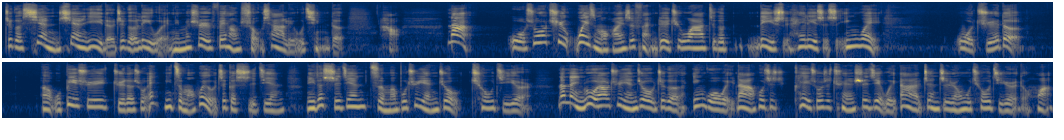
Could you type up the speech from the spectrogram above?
这个现现役的这个立委，你们是非常手下留情的。好，那我说去为什么黄医师反对去挖这个历史黑历史，是因为我觉得。呃，我必须觉得说，哎，你怎么会有这个时间？你的时间怎么不去研究丘吉尔？那那你如果要去研究这个英国伟大，或是可以说是全世界伟大的政治人物丘吉尔的话，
